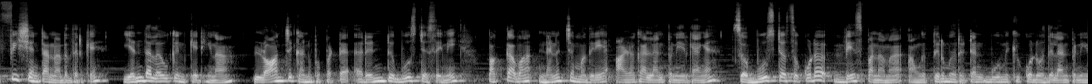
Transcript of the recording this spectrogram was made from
எஃபிஷியண்ட்டாக நடந்திருக்கு. எந்த அளவுக்குன்னு கேட்டிங்கன்னா லான்ச்சுக்கு அனுப்பப்பட்ட ரெண்டு பூஸ்டர்ஸையுமே பக்காவாக நினச்ச மாதிரியே அழகாக லேண்ட் பண்ணியிருக்காங்க. ஸோ பூஸ்டர்ஸை கூட வேஸ்ட் பண்ணாமல் அவங்க திரும்ப ரிட்டர்ன் பூமிக்கு கொண்டு வந்து லேண்ட் பண்ணி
